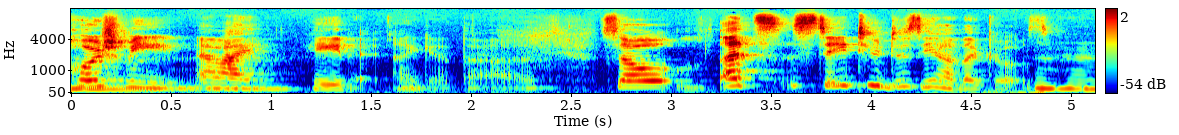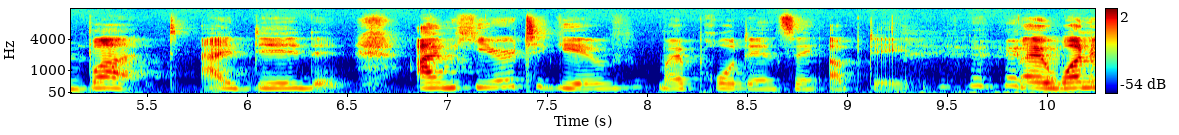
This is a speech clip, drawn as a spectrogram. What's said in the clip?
push me, and I hate it. I get that. So let's stay tuned to see how that goes. Mhm. But I did. I'm here to give my pole dancing update. My one.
